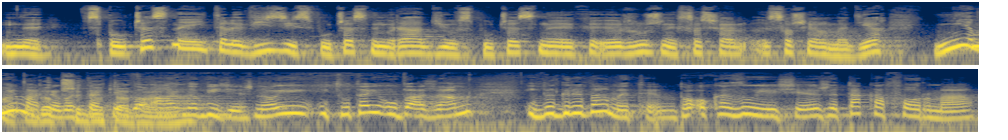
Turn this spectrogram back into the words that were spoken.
y, współczesnej telewizji, współczesnym radiu, współczesnych y, różnych social, social mediach. Nie ma Nie ma tego czegoś takiego. przygotowania. A no widzisz, no i, i tutaj uważam i wygrywamy tym, bo okazuje się, że taka forma,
